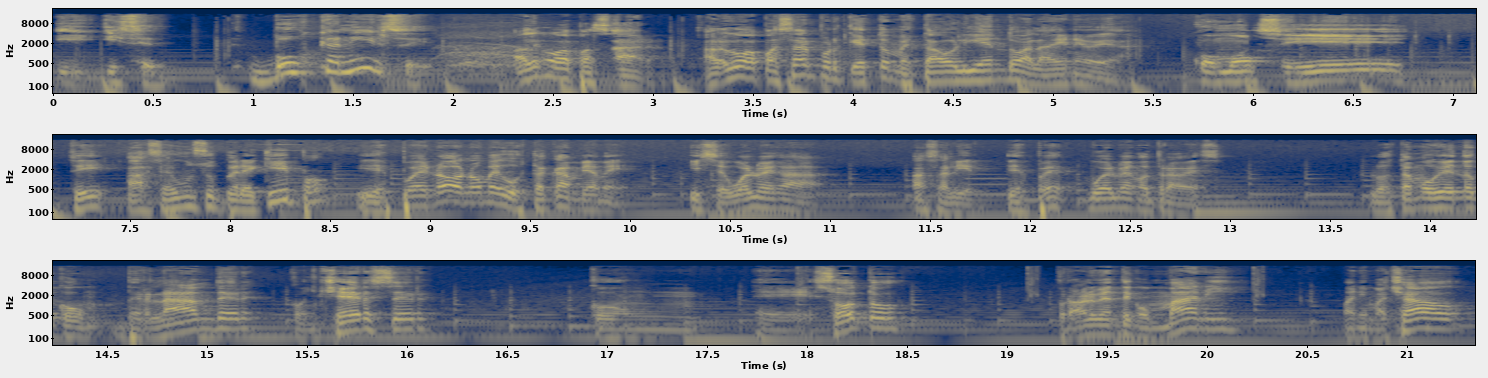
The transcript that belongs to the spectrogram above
y, y se buscan irse. Algo va a pasar, algo va a pasar porque esto me está oliendo a la NBA. ¿Cómo así? Sí, haces un super equipo y después, no, no me gusta, cámbiame. Y se vuelven a, a salir. Y después vuelven otra vez. Lo estamos viendo con Verlander, con Scherzer, con eh, Soto, probablemente con Manny, Manny Machado.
